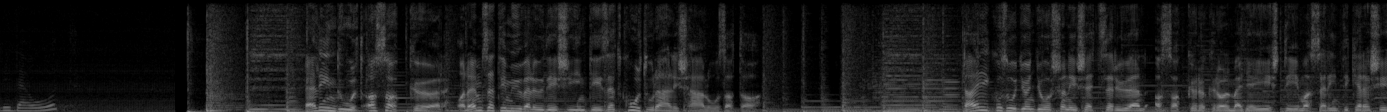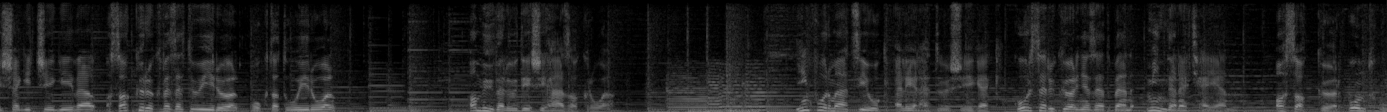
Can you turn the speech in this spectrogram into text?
videót. Elindult a szakkör, a Nemzeti Művelődési Intézet kulturális hálózata. Tájékozódjon gyorsan és egyszerűen a szakkörökről megyei és téma szerinti keresés segítségével, a szakkörök vezetőiről, oktatóiról, a művelődési házakról. Információk, elérhetőségek, korszerű környezetben minden egy helyen. A szakkör.hu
